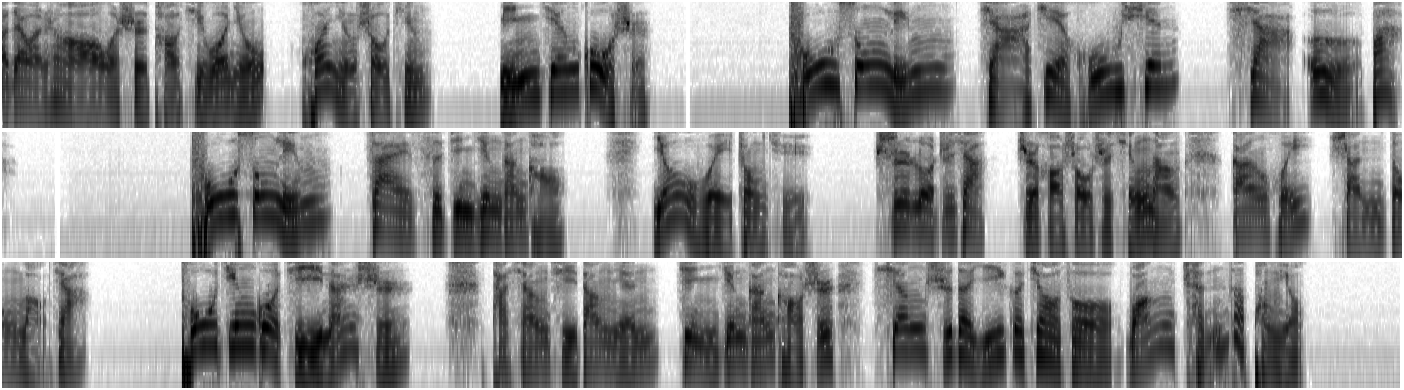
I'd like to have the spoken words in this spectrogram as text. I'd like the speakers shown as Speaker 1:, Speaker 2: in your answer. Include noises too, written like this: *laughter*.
Speaker 1: 大家晚上好，我是淘气蜗牛，欢迎收听民间故事。蒲松龄假借狐仙下恶霸。蒲松龄再次进京赶考，又未中举，失落之下，只好收拾行囊赶回山东老家。途经过济南时，他想起当年进京赶考时相识的一个叫做王晨的朋友。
